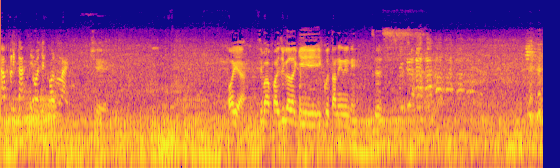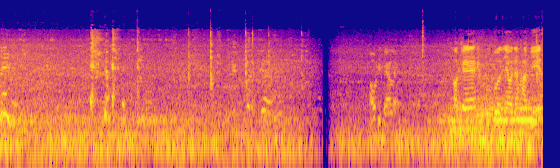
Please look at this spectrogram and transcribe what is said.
aplikasi ojek online. oke. Oh ya si bapak juga lagi ikutan ini nih. Sus. Mau. Oke, buburnya udah habis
